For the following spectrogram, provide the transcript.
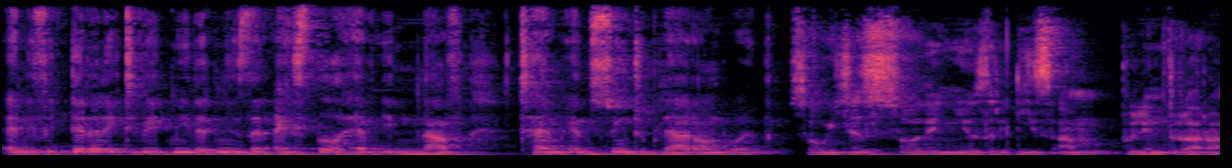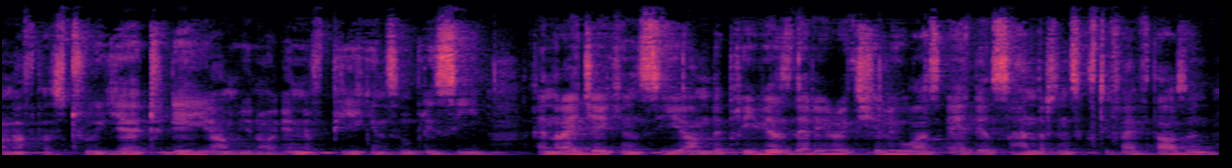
and if it didn't activate me that means that i still have enough time and swing to play around with. So we just saw the news release um pulling through around half past two yeah today um you know nfp you can simply see and right here you can see um the previous that it actually was at is 165,000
